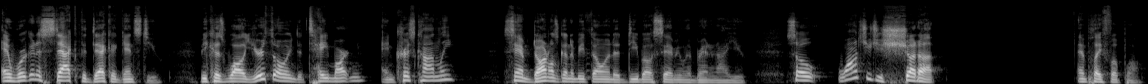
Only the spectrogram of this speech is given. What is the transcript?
And we're going to stack the deck against you because while you're throwing to Tay Martin and Chris Conley, Sam Darnold's going to be throwing to Deebo Samuel and Brandon Aiyuk. So why don't you just shut up and play football?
